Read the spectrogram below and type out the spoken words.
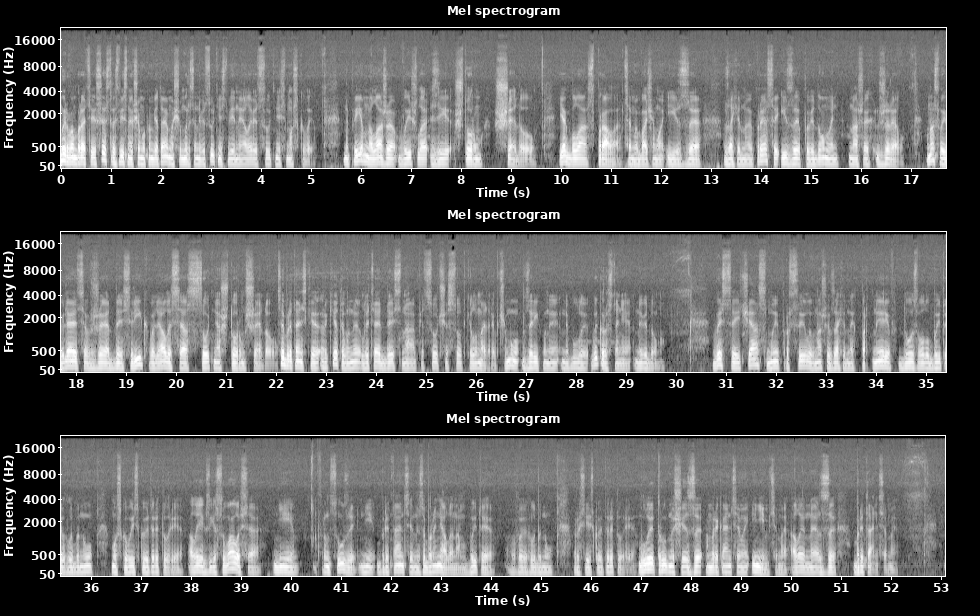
Мир вам, браті і сестри. Звісно, якщо ми пам'ятаємо, що мир це не відсутність війни, але відсутність Москви. Неприємна лажа вийшла зі шторм Shadow. Як була справа? Це ми бачимо із західної преси, і з повідомлень наших джерел. У нас виявляється, вже десь рік валялися сотня шторм Shadow. Це британські ракети, вони летять десь на 500-600 кілометрів. Чому за рік вони не були використані, невідомо. Весь цей час ми просили в наших західних партнерів дозволу бити в глибину московицької території. Але як з'ясувалося, ні французи, ні британці не забороняли нам бити в глибину російської території. Були труднощі з американцями і німцями, але не з британцями.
